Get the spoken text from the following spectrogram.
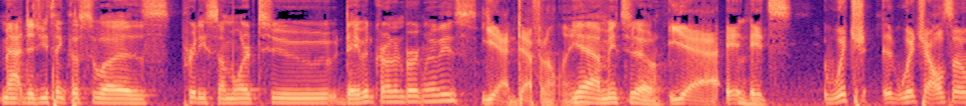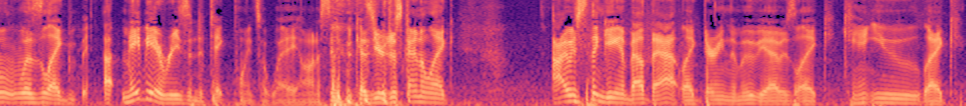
Matt, did you think this was pretty similar to David Cronenberg movies? Yeah, definitely. Yeah, me too. Yeah, it, it's which which also was like uh, maybe a reason to take points away, honestly, because you're just kind of like. I was thinking about that like during the movie. I was like, can't you like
